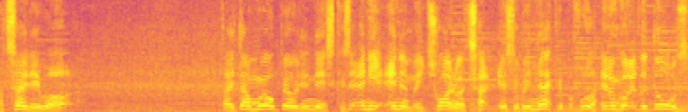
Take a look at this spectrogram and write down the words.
I tell you what, they've done well building this because any enemy trying to attack this will be knackered before they even got in the doors.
